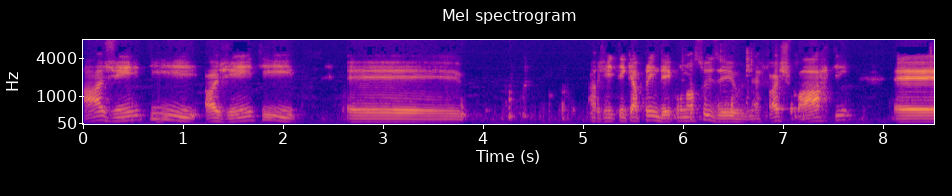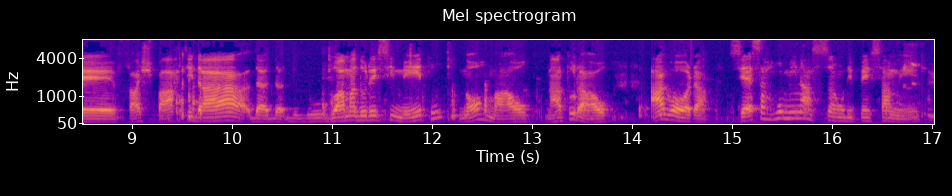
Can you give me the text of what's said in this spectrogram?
a gente, a gente, é, a gente tem que aprender com nossos erros, né? Faz parte, é, faz parte da, da, da do, do amadurecimento normal, natural. Agora, se essa ruminação de pensamentos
